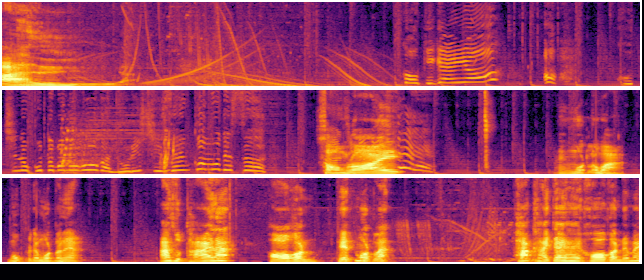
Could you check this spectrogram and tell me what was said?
อ้าย ごきげんようあこっちの言葉の方がより自然かもです สองร้อยแม่ง หมดแล้วว่ะงบจะหมดแล้วเนี่ยอะสุดท้ายละพอก่อนเพชรหมดละพักหายใจหายคอก่อนได้ไหม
